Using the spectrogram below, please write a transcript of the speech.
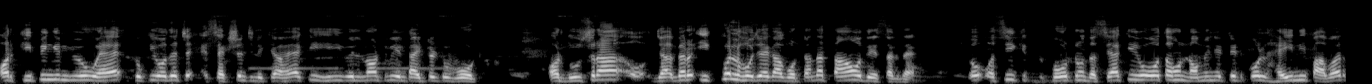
ਔਰ ਕੀਪਿੰਗ ਇਨ ਵਿਊ ਹੈ ਕਿਉਂਕਿ ਉਹਦੇ ਚ ਸੈਕਸ਼ਨ ਚ ਲਿਖਿਆ ਹੋਇਆ ਹੈ ਕਿ he will not be entitled to vote ਔਰ ਦੂਸਰਾ ਅਗਰ ਇਕੁਅਲ ਹੋ ਜਾਏਗਾ ਵੋਟਾਂ ਦਾ, ਤਾਂ ਉਹ ਦੇ ਸਕਦਾ ਹੈ। ਤੋਂ ਅਸੀਂ ਕੋਰਟ ਨੂੰ ਦੱਸਿਆ ਕਿ ਉਹ ਤਾਂ ਹੁਣ ਨੋਮੀਨੇਟਡ ਕੋਲ ਹੈ ਹੀ ਨਹੀਂ ਪਾਵਰ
